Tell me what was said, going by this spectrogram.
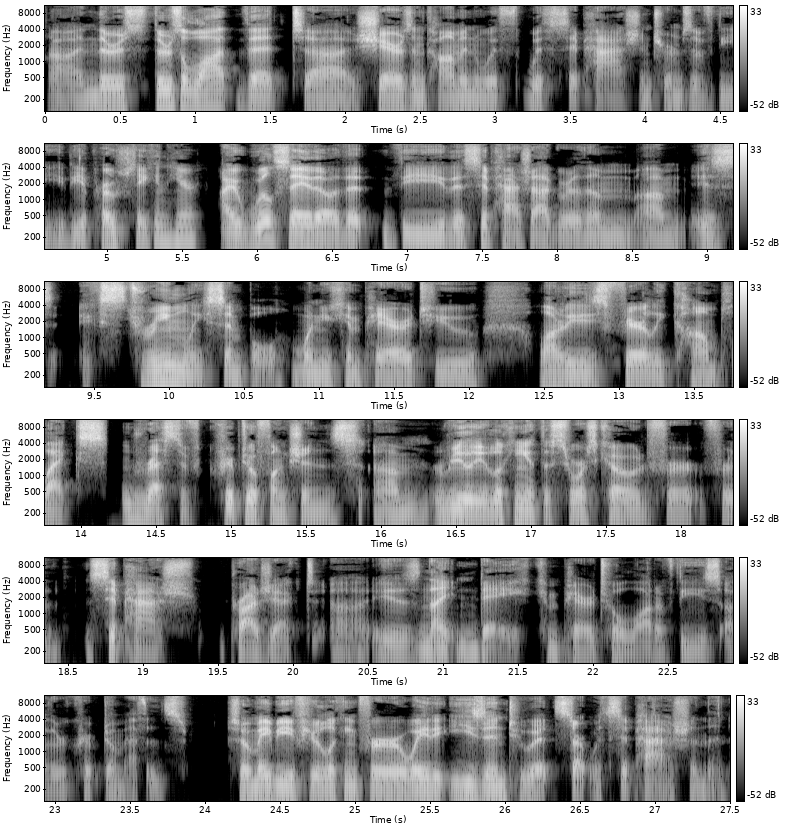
Uh, and there's there's a lot that uh, shares in common with with SIP hash in terms of the the approach taken here. I will say though that the the SIP hash algorithm um, is extremely simple when you compare to a lot of these fairly complex rest of crypto functions. Um, really, looking at the source code for for SIP hash project uh, is night and day compared to a lot of these other crypto methods. So maybe if you're looking for a way to ease into it, start with SIP hash and then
